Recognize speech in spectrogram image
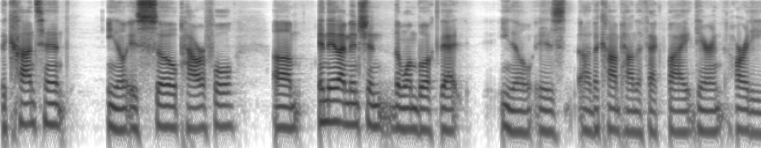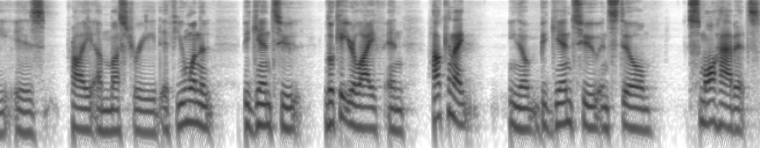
the content, you know, is so powerful. Um, and then I mentioned the one book that you know is uh, the Compound Effect by Darren Hardy is probably a must read if you want to begin to look at your life and how can I, you know, begin to instill small habits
